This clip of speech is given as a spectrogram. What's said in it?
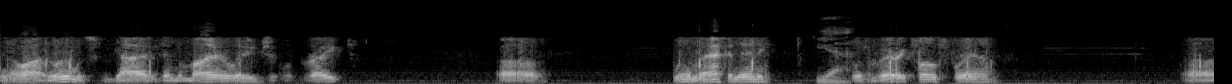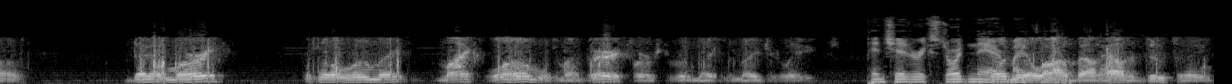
you know, I room with some guys in the minor leagues that were great. Uh, Will McEnaney Yeah, was a very close friend. Uh, Dale Murray was an old roommate. Mike Lum was my very first roommate in the major leagues. pinch hitter extraordinaire. Showed me a lot about how to do things.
